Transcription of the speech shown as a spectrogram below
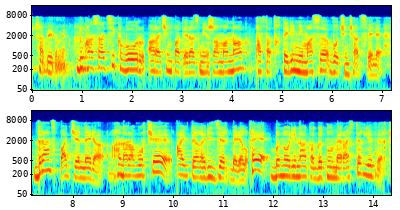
ցուցաբերում են։ Դուք ասացիք, որ առաջին պատերազմի ժամանակ փաստաթղթերի մի մասը ոչնչացվել է։ Դրանց պատճենները հնարավոր չէ այլ տեղերից ձեռք բերել, թե բնորինակ բնակը գտնվում էր այստեղ եւ վերջ։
